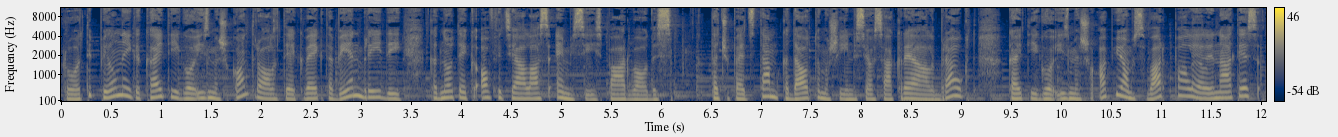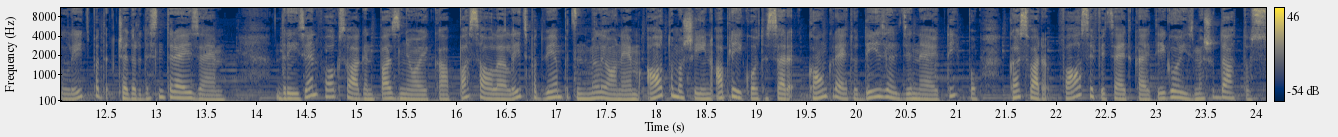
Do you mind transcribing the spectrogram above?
Proti, pilnīga kaitīgo izmešu kontrole tiek veikta vien brīdī, kad notiek oficiālās emisijas pārbaudes taču pēc tam, kad automašīnas jau sāk reāli braukt, kaitīgo izmešu apjoms var palielināties līdz pat 40 reizēm. Drīz vien Volkswagen paziņoja, ka pasaulē līdz pat 11 miljoniem automašīnu aprīkotas ar konkrētu dīzeļdzinēju tipu, kas var falsificēt kaitīgo izmešu datus.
